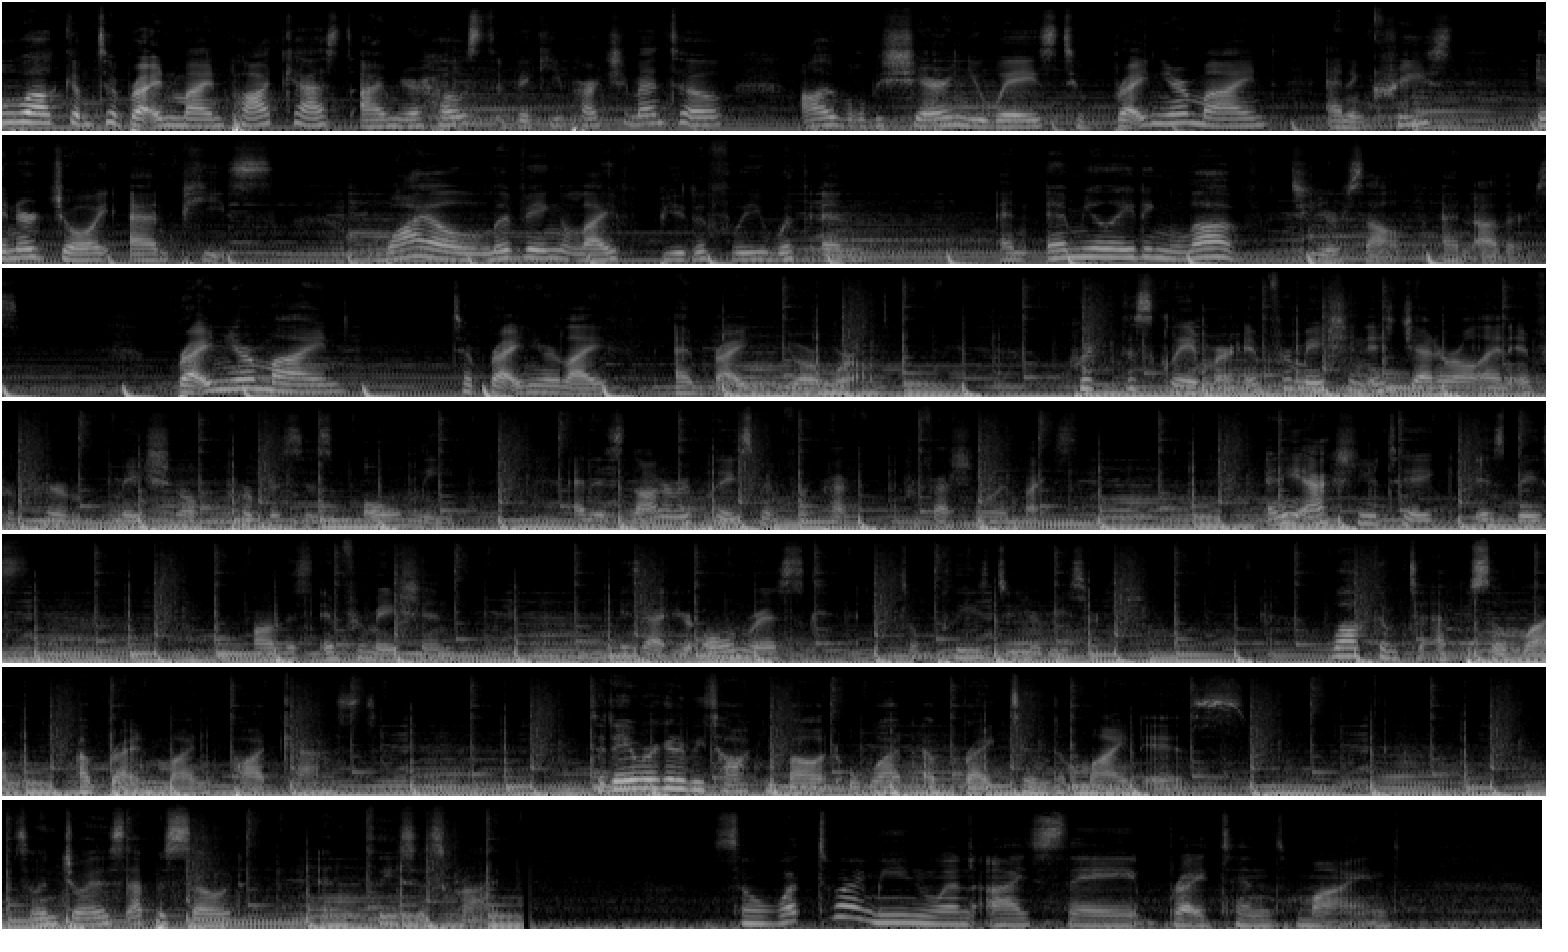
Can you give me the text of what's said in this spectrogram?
Welcome to Brighten Mind Podcast. I'm your host, Vicky Parchimento. I will be sharing you ways to brighten your mind and increase inner joy and peace while living life beautifully within and emulating love to yourself and others. Brighten your mind to brighten your life and brighten your world. Quick disclaimer information is general and informational purposes only and is not a replacement for pre- professional advice. Any action you take is based on this information is at your own risk, so please do your research. Welcome to episode 1 of Brighten Mind podcast. Today we're going to be talking about what a brightened mind is. So enjoy this episode and please subscribe. So, what do I mean when I say brightened mind?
